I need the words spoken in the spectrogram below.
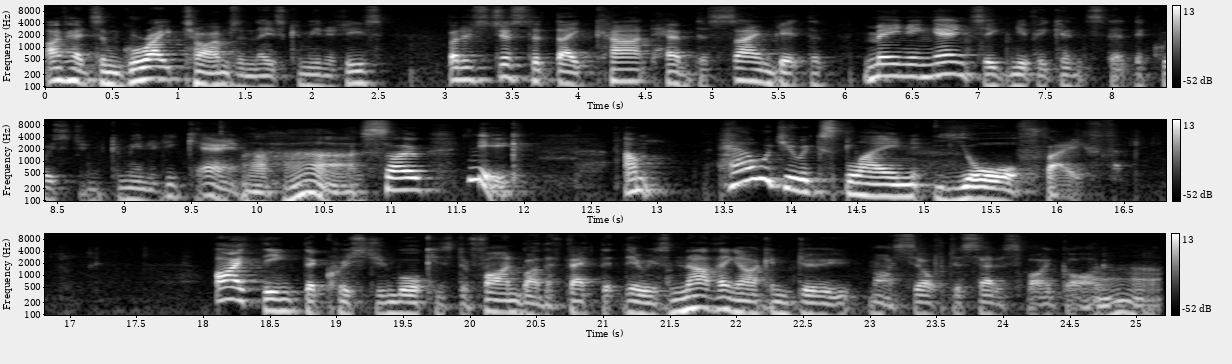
I've had some great times in these communities, but it's just that they can't have the same depth of meaning and significance that the Christian community can. Aha. So, Nick, um, how would you explain your faith? I think the Christian walk is defined by the fact that there is nothing I can do myself to satisfy God. Ah.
